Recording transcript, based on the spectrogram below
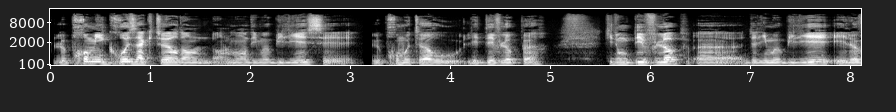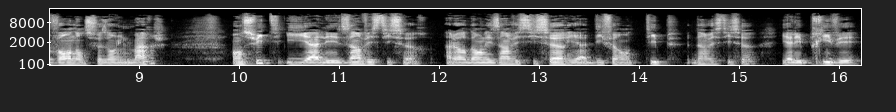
le premier gros acteur dans, dans le monde immobilier, c'est le promoteur ou les développeurs, qui donc développent euh, de l'immobilier et le vendent en se faisant une marge. Ensuite, il y a les investisseurs. Alors dans les investisseurs, il y a différents types d'investisseurs. Il y a les privés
